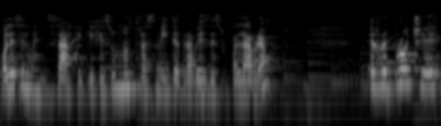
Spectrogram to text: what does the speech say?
¿cuál es el mensaje que Jesús nos transmite a través de su palabra? El reproche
